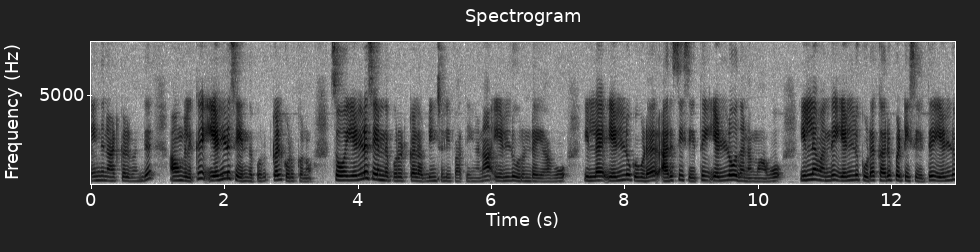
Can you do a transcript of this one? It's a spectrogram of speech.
ஐந்து நாட்கள் வந்து அவங்களுக்கு எள்ளு சேர்ந்த பொருட்கள் கொடுக்கணும். ஸோ எள்ளு சேர்ந்த பொருட்கள் அப்படின்னு சொல்லி பார்த்தீங்கன்னா எள்ளு உருண்டையாவோ இல்லை எள்ளு கூட அரிசி சேர்த்து எள்ளோதனமாவோ இல்லை வந்து எள்ளு கூட கருப்பட்டி சேர்த்து எள்ளு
